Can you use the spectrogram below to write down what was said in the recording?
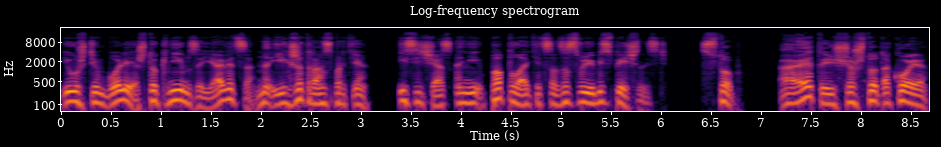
И уж тем более, что к ним заявятся на их же транспорте. И сейчас они поплатятся за свою беспечность. Стоп, а это еще что такое?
